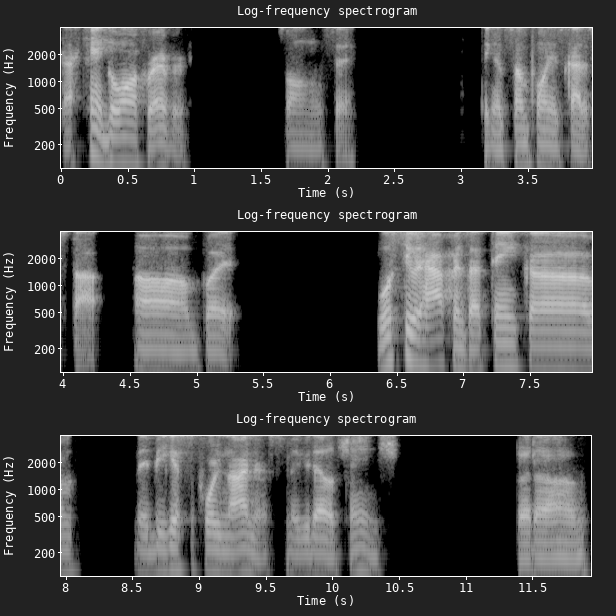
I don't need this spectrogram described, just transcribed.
that can't go on forever. That's all I'm gonna say. Think at some point it's got to stop. Um, but we'll see what happens. I think um, maybe against the 49ers, maybe that'll change. But um,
